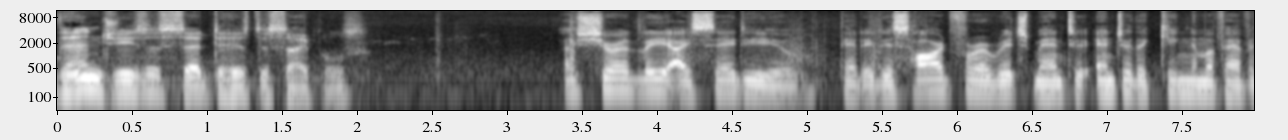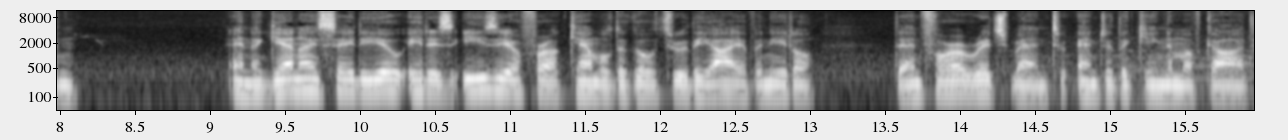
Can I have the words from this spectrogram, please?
Then Jesus said to his disciples, Assuredly, I say to you that it is hard for a rich man to enter the kingdom of heaven. And again I say to you, it is easier for a camel to go through the eye of a needle than for a rich man to enter the kingdom of God.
